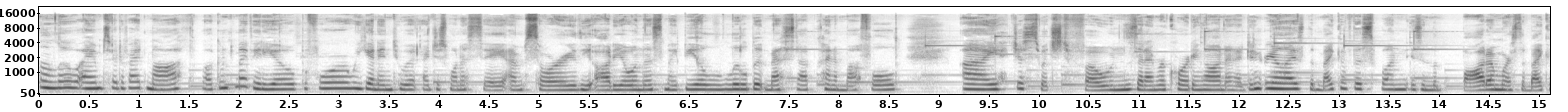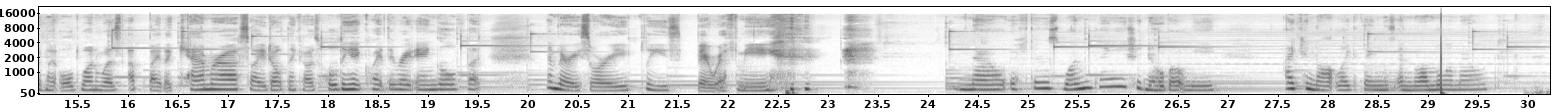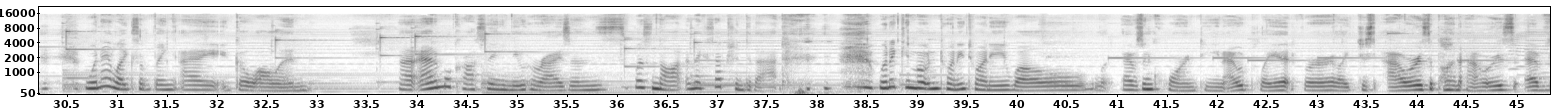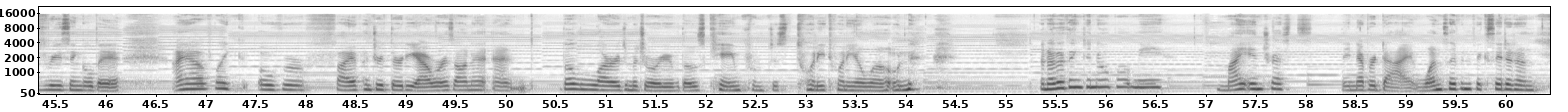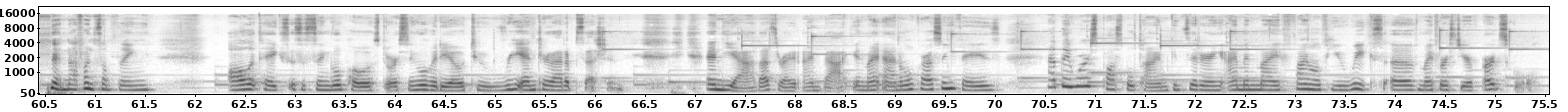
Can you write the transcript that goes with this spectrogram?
Hello, I am Certified Moth. Welcome to my video. Before we get into it, I just want to say I'm sorry the audio in this might be a little bit messed up, kind of muffled. I just switched phones that I'm recording on and I didn't realize the mic of this one is in the bottom whereas the mic of my old one was up by the camera so I don't think I was holding it quite the right angle, but I'm very sorry. Please bear with me. now, if there's one thing you should know about me, I cannot like things a normal amount when I like something, I go all in. Uh, Animal Crossing New Horizons was not an exception to that. when it came out in 2020, while I was in quarantine, I would play it for like just hours upon hours every single day. I have like over 530 hours on it, and the large majority of those came from just 2020 alone. Another thing to know about me my interests they never die. Once I've been fixated on enough on something, all it takes is a single post or a single video to re enter that obsession. and yeah, that's right, I'm back in my Animal Crossing phase at the worst possible time, considering I'm in my final few weeks of my first year of art school.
